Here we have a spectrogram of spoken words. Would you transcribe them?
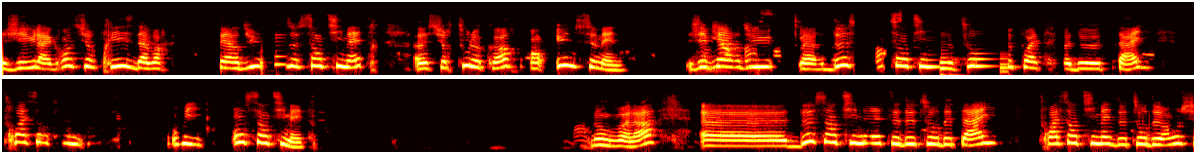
j'ai eu la grande surprise d'avoir perdu 11 cm sur tout le corps en une semaine. J'ai perdu 2 cm de tour de poitrine de taille, 3 cm. Oui, 11 cm. Donc voilà, 2 euh, cm de tour de taille, 3 cm de tour de hanche.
